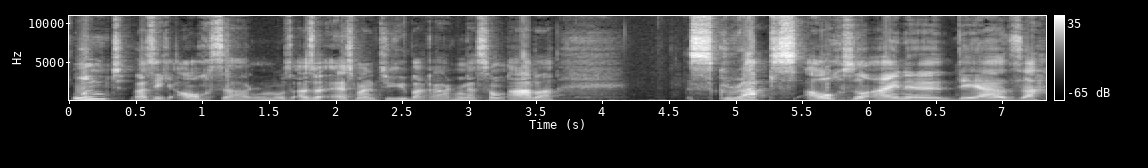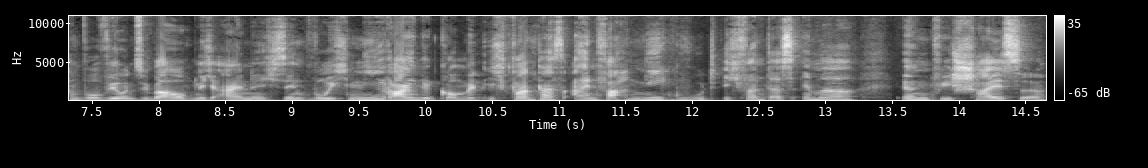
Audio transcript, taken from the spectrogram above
Und was ich auch sagen muss, also erstmal natürlich überragender Song, aber Scrubs auch so eine der Sachen, wo wir uns überhaupt nicht einig sind, wo ich nie reingekommen bin. Ich fand das einfach nie gut. Ich fand das immer irgendwie scheiße.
